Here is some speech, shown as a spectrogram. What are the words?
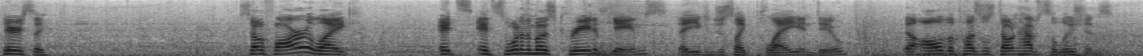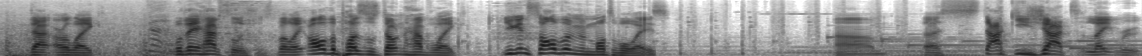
Seriously. So far, like, it's it's one of the most creative games that you can just like play and do. The, all the puzzles don't have solutions that are like, well, they have solutions, but like all the puzzles don't have like you can solve them in multiple ways. Um, the Stocky Jat Lightroot,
